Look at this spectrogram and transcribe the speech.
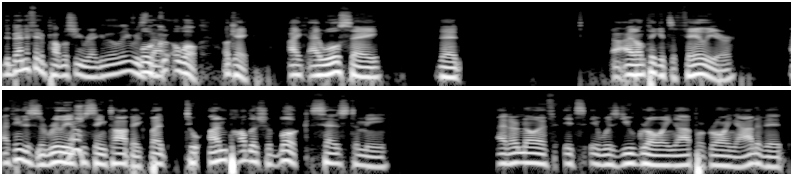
the benefit of publishing regularly was well, that gr- well, okay, I I will say that I I don't think it's a failure. I think this is a really interesting topic, but to unpublish a book says to me, I don't know if it's it was you growing up or growing out of it,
